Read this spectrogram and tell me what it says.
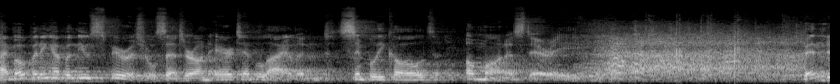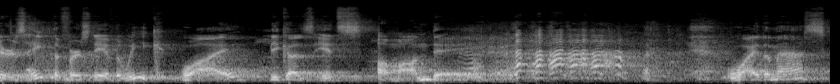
I'm opening up a new spiritual center on Air Temple Island, simply called a monastery. Benders hate the first day of the week. Why? Because it's a Monday. Why the mask?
